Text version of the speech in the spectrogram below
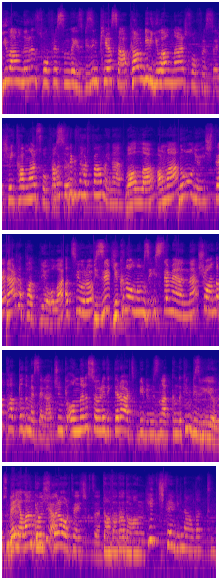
yılanların sofrasındayız. Bizim piyasa tam bir yılanlar sofrası, şeytanlar sofrası. Ama siz de bizi hafife almayın ha. Valla ama ne oluyor işte? Nerede patlıyor olay? Atıyorum bizim yakın olmamızı istemeyenler şu anda patladı mesela. Çünkü onların söyledikleri artık birbirimizin hakkındakini biz biliyoruz. Ve Evet, yalan sıkıntı konuştukları ortaya çıktı. Da da da dan. Hiç sevgilini aldattın mı?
